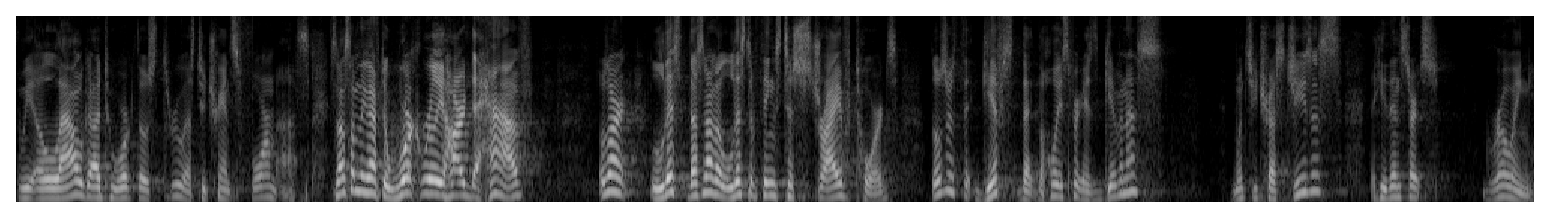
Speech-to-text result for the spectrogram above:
And we allow God to work those through us to transform us. It's not something we have to work really hard to have. Those aren't list, that's not a list of things to strive towards. Those are th- gifts that the Holy Spirit has given us. Once you trust Jesus, that He then starts growing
